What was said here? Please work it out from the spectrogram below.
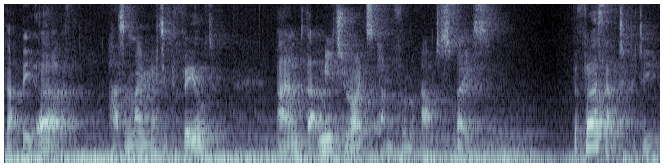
that the Earth has a magnetic field and that meteorites come from outer space. The first activity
